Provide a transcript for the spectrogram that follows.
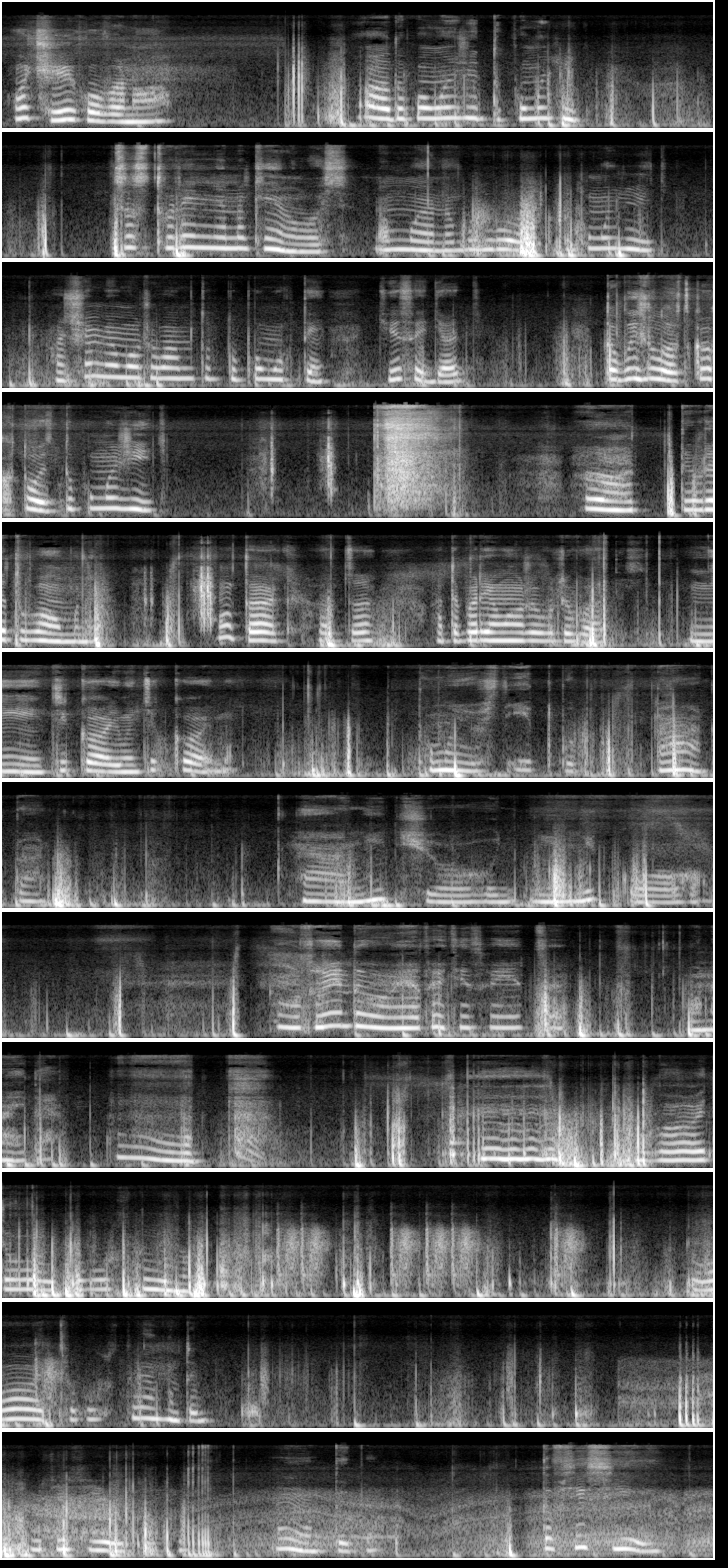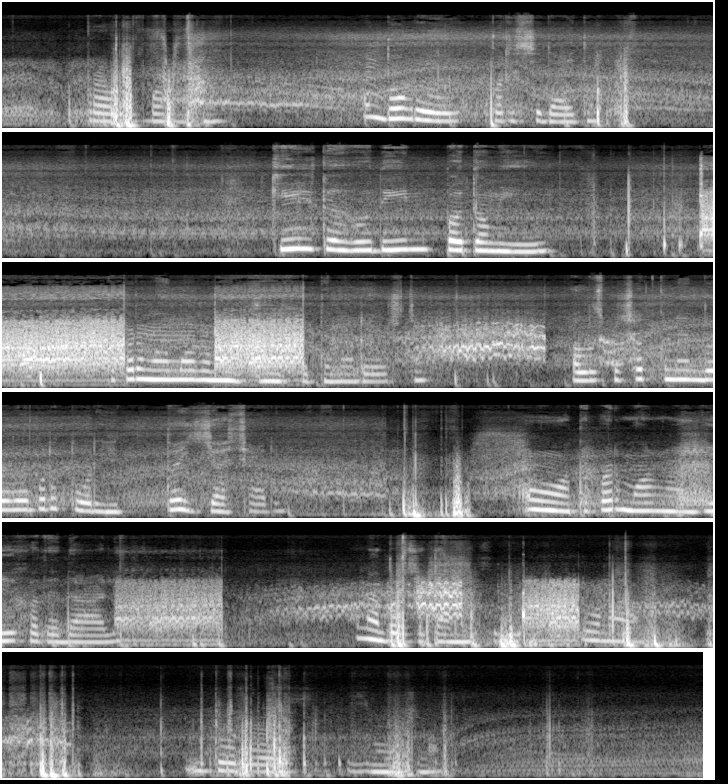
Очікувано. А, допоможіть, допоможіть. Це створіння накинулось на мене, будь ласка, допоможіть. А чим я можу вам тут допомогти? Ті сидять. Та будь ласка, хтось, допоможіть. А, ти врятував мене. Ну так, а, це, а тепер я можу вживатись. Ні, тікаємо, тікаємо. Думаю, всі тут. Так, так. А, нічого, ні, нікого. Ну, то йду я тоді звідси. Вона йде. Давай, давай, треба встигнути. Давай, треба встигнути. Всі сіли тільки. Ну, типу. Та всі сіли. Правда, багато. Ну, добре, пересідайте. Кілька годин потомів. Тепер ми можемо їхати нарешті. Але спочатку не до лабораторії, та я сяду. О, тепер можна їхати далі. Вона досі там. Вона дуже зможна.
